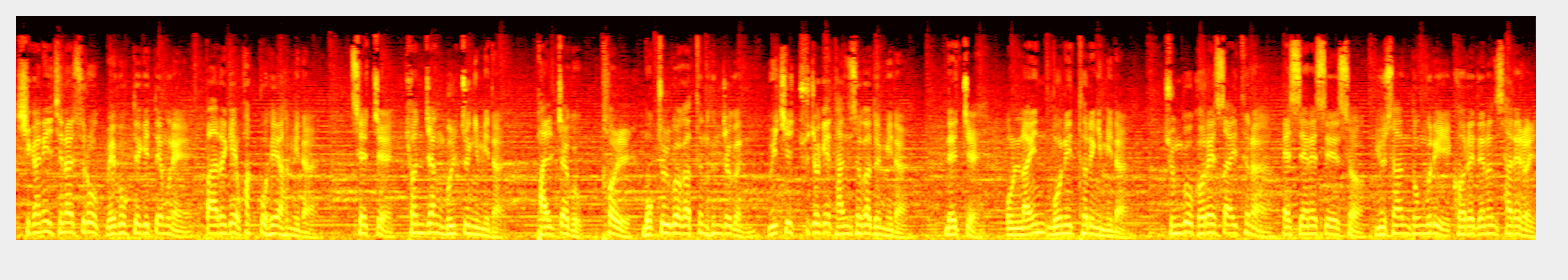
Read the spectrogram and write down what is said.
시간이 지날수록 왜곡되기 때문에 빠르게 확보해야 합니다. 셋째, 현장 물증입니다. 발자국, 털, 목줄과 같은 흔적은 위치 추적의 단서가 됩니다. 넷째, 온라인 모니터링입니다. 중고 거래 사이트나 SNS에서 유사한 동물이 거래되는 사례를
